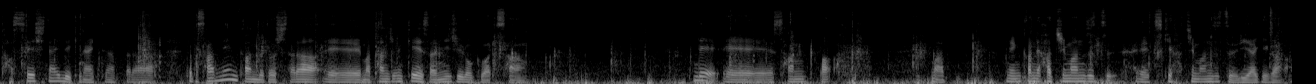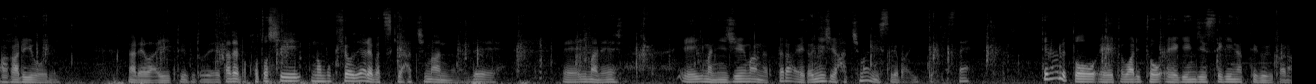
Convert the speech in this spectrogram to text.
達成しないといけないってなったら例えば3年間だとしたら、えー、まあ、単純計算26割3で、えー、3パ、まあ、年間で8万ずつ、え月8万ずつ売り上げが上がるようになればいいということで例えば今年の目標であれば月8万なので、え今ね、え今20万だったら、えー、と28万にすればいいってことですね。ってなると,、えー、と割と、え現実的になってくるかな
